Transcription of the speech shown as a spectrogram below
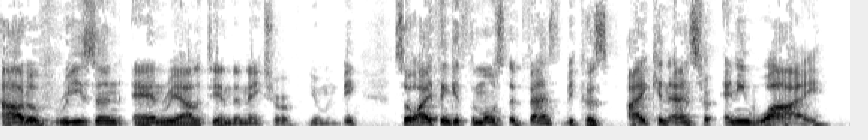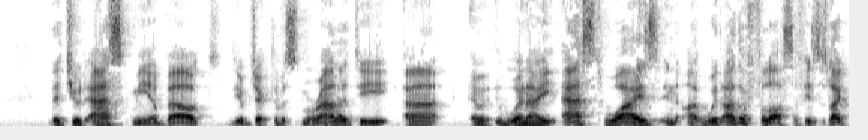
out of reason and reality and the nature of human being. So I think it's the most advanced because I can answer any why that you'd ask me about the objectivist morality, uh, when I asked whys in uh, with other philosophies, it's like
